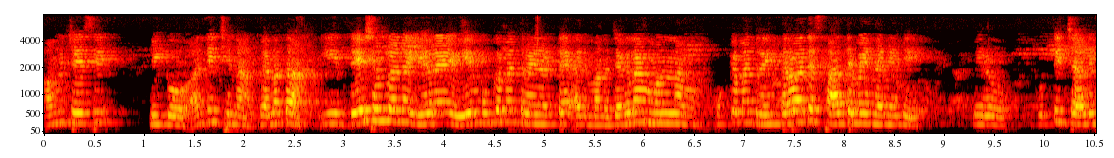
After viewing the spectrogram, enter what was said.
అమలు చేసి మీకు అందించిన ఘనత ఈ దేశంలోనే ఎవరైనా ఏ ముఖ్యమంత్రి అయినంటే అది మన జగనన్న ముఖ్యమంత్రి అయిన తర్వాతే సాధ్యమైందనేది మీరు గుర్తించాలి.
